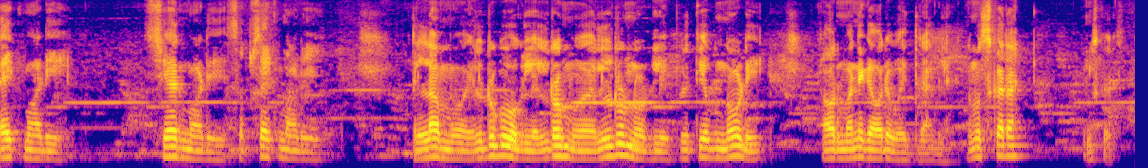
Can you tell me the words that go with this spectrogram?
ಲೈಕ್ ಮಾಡಿ ಶೇರ್ ಮಾಡಿ ಸಬ್ಸ್ಕ್ರೈಬ್ ಮಾಡಿ. ಎಲ್ಲ ಎಲ್ರಿಗೂ ಹೋಗಲಿ ಎಲ್ಲರೂ ಎಲ್ಲರೂ ನೋಡಲಿ ಪ್ರತಿಯೊಬ್ಬರು ನೋಡಿ. ಅವ್ರ ಮನೆಗೆ ಅವರೇ ವೈದ್ಯರಾಗಲಿ ನಮಸ್ಕಾರ. ನಮಸ್ಕಾರ.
